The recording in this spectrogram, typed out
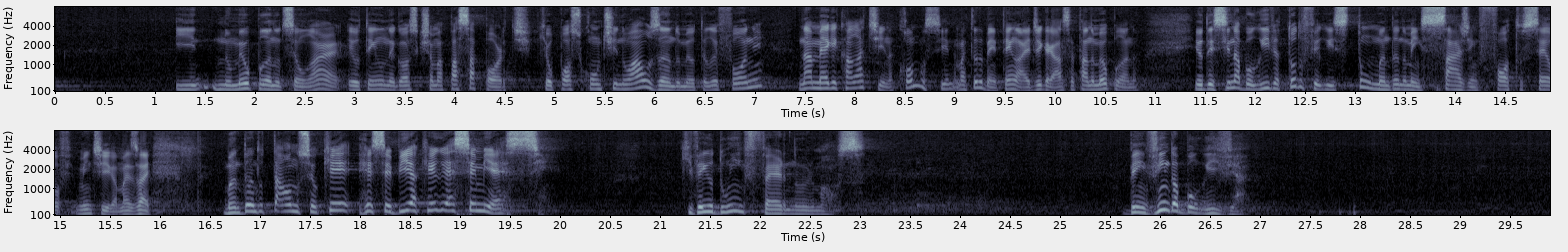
E no meu plano de celular, eu tenho um negócio que chama passaporte, que eu posso continuar usando o meu telefone na América Latina. Como se, mas tudo bem, tem lá, é de graça, está no meu plano. Eu desci na Bolívia todo feliz, tum, mandando mensagem, foto, selfie, mentira, mas vai. Mandando tal, não sei o quê, recebi aquele SMS que veio do inferno, irmãos. Bem-vindo à Bolívia.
